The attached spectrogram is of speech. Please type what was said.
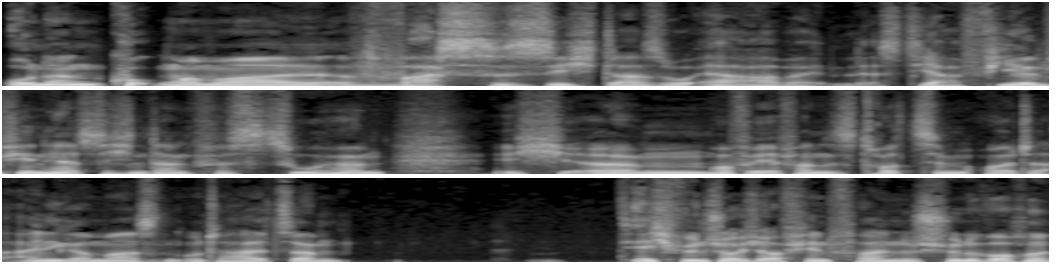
Und dann gucken wir mal, was sich da so erarbeiten lässt. Ja, vielen, vielen herzlichen Dank fürs Zuhören. Ich ähm, hoffe, ihr fandet es trotzdem heute einigermaßen unterhaltsam. Ich wünsche euch auf jeden Fall eine schöne Woche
